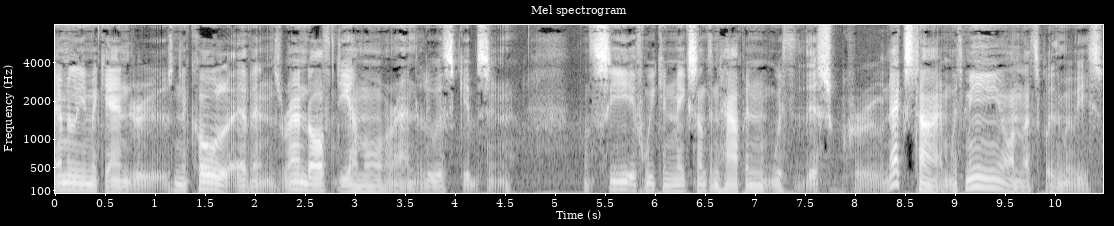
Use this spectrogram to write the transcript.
Emily McAndrews, Nicole Evans, Randolph Diamore, and Lewis Gibson. Let's see if we can make something happen with this crew next time with me on Let's Play the Movies.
